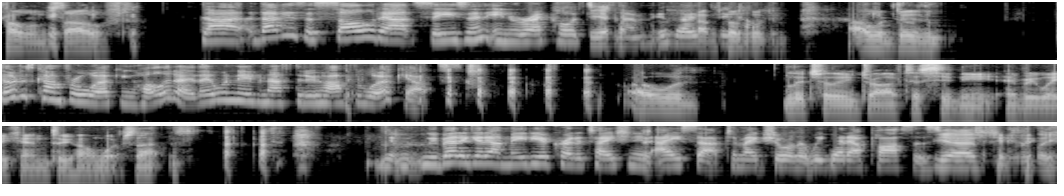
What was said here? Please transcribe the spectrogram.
Problem solved. Done. That is a sold out season in record time. if those two come. Absolutely. I would do the They'll just come for a working holiday. They wouldn't even have to do half the workouts. I would literally drive to Sydney every weekend to go and watch that. we better get our media accreditation in ASAP to make sure that we get our passes. Yeah, absolutely.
